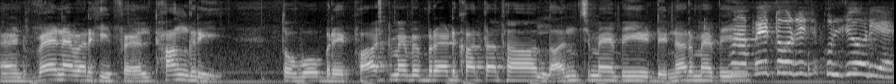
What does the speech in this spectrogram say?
And whenever he felt hungry तो वो ब्रेकफास्ट में भी ब्रेड खाता था लंच में भी डिनर में भी। वहाँ पे थोड़ी हो रही है।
